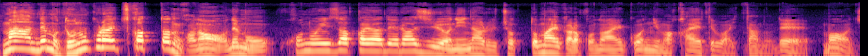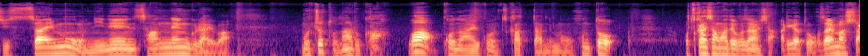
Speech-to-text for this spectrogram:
まあでもどのくらい使ったのかな？でもこの居酒屋でラジオになるちょっと前からこのアイコンには変えてはいたのでまあ実際もう2年3年ぐらいはもうちょっとなるか？はこのアイコン使ったんでもう本当お疲れ様でございました。ありがとうございました。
